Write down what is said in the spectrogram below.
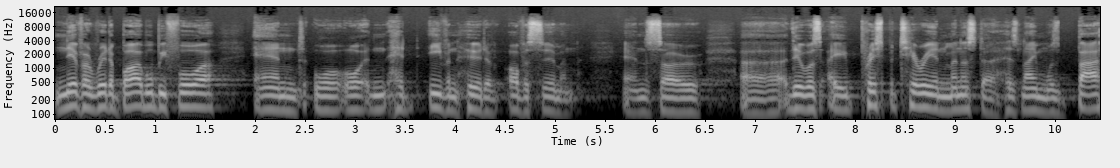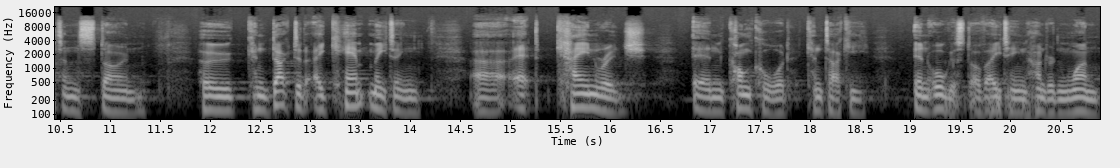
never read a Bible before, and, or, or had even heard of, of a sermon. And so, uh, there was a Presbyterian minister, his name was Barton Stone, who conducted a camp meeting uh, at Cane Ridge in Concord, Kentucky, in August of 1801.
